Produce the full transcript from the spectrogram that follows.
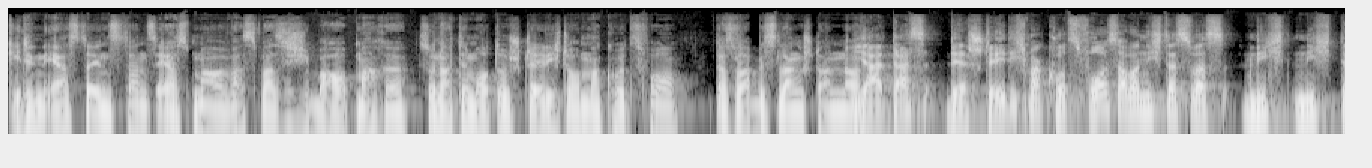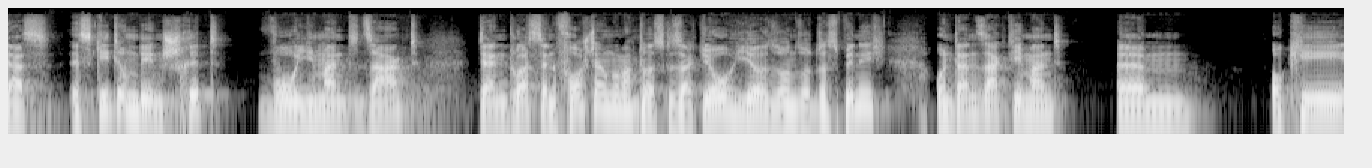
geht in erster Instanz erstmal was, was ich überhaupt mache. So nach dem Motto, stell dich doch mal kurz vor. Das war bislang Standard. Ja, das, der stell dich mal kurz vor, ist aber nicht das, was, nicht, nicht das. Es geht um den Schritt, wo jemand sagt, denn du hast deine Vorstellung gemacht, du hast gesagt, jo, hier so und so, das bin ich. Und dann sagt jemand, ähm, okay,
